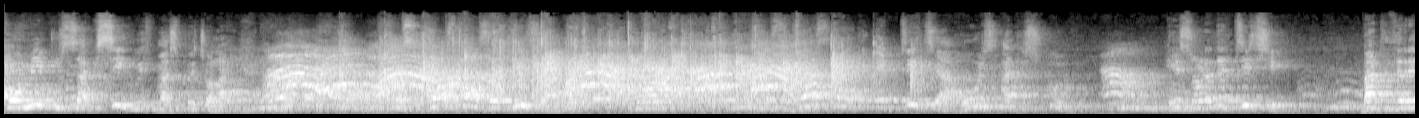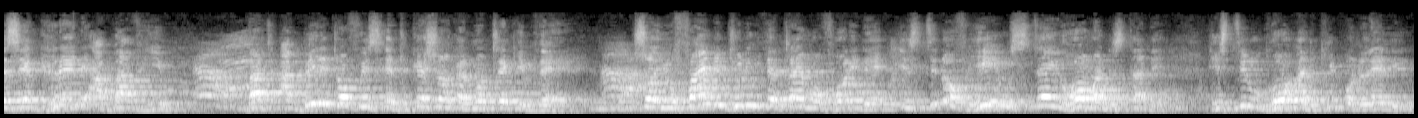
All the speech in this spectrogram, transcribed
for me to succeed with my spiritual life? It's just as a teacher. Just like a teacher who is at school. Ah. He's already teaching. But there is a grade above him. Ah. But ability of his education cannot take him there. Ah. So you find it during the time of holiday, instead of him staying home and studying, he still go and keep on learning.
